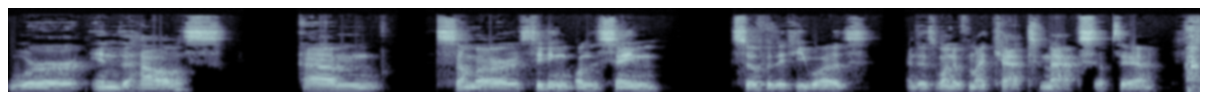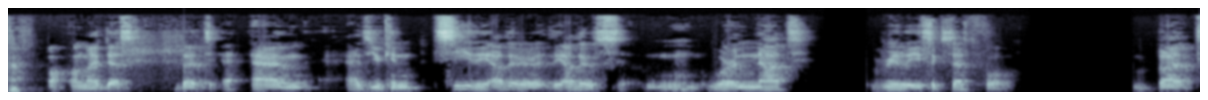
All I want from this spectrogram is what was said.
were in the house. Um, some are sitting on the same sofa that he was, and there's one of my cat Max up there on my desk. But um, as you can see, the other the others were not really successful but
